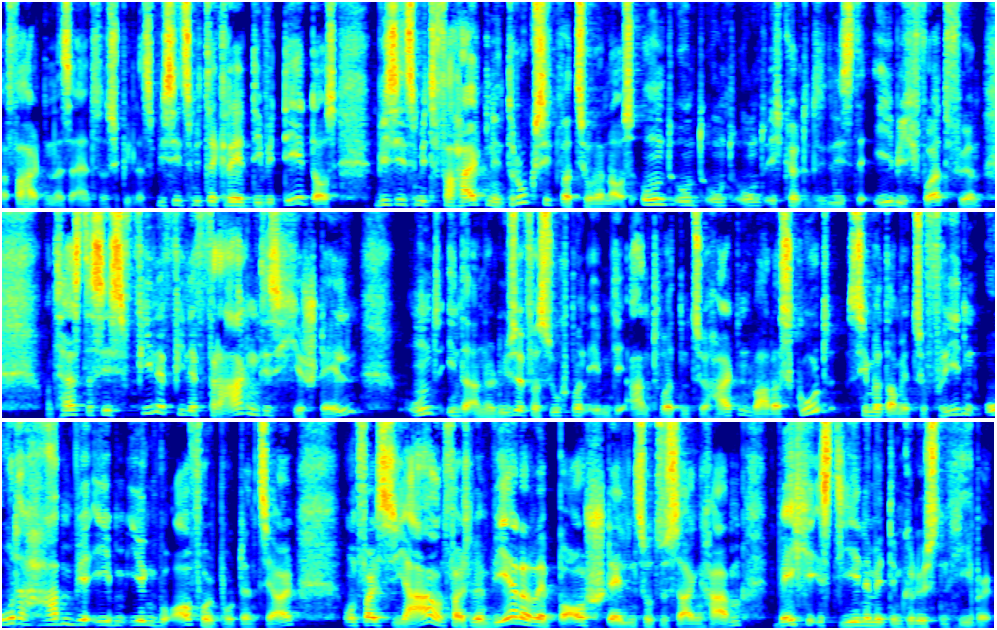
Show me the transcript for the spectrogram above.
Verhalten eines Einzelspielers. Wie sieht es mit der Kreativität aus? Wie sieht es mit Verhalten in Drucksituationen aus? Und, und, und, und. Ich könnte die Liste ewig fortführen. Und das heißt, das ist viele, viele Fragen, die sich hier stellen. Und in der Analyse versucht man eben die Antworten zu erhalten. War das gut? Sind wir damit zufrieden? Oder haben wir eben irgendwo Aufholpotenzial? Und falls ja, und falls wir mehrere Baustellen sozusagen haben, welche ist jene mit dem größten Hebel?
